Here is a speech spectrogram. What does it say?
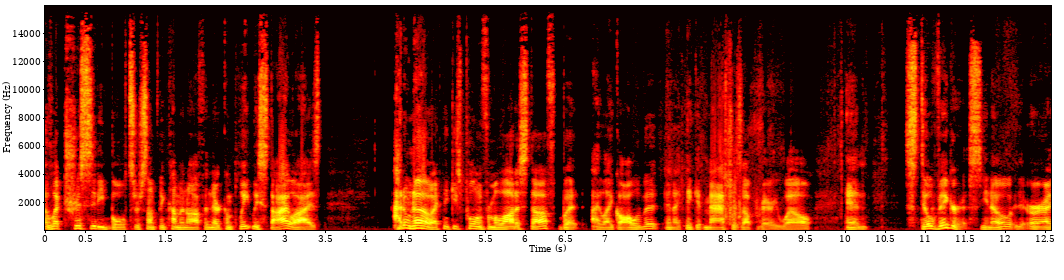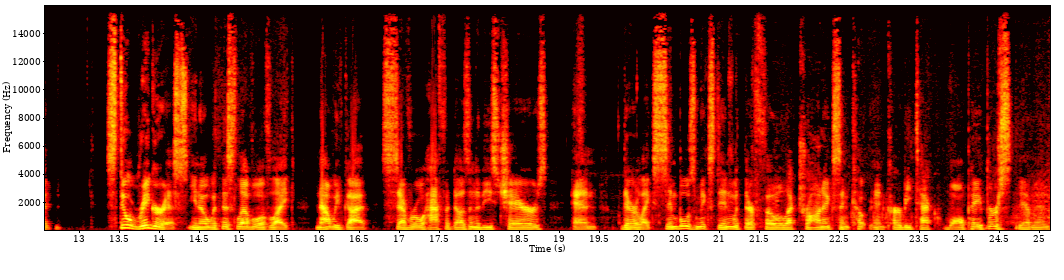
electricity bolts or something coming off, and they're completely stylized. I don't know. I think he's pulling from a lot of stuff, but I like all of it, and I think it matches up very well. And still vigorous, you know, or I, still rigorous, you know, with this level of like now we've got several half a dozen of these chairs, and there are like symbols mixed in with their faux electronics and Co- and Kirby Tech wallpapers. yeah, man.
